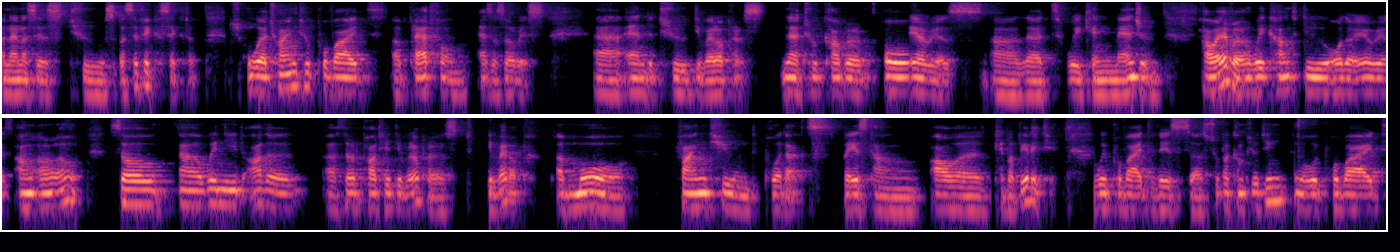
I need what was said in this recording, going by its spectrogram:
analysis to specific sector. We're trying to provide a platform as a service uh, and to developers uh, to cover all areas uh, that we can imagine. However, we can't do all the areas on our own. So uh, we need other uh, third-party developers to develop a more fine-tuned products based on our capability. We provide this uh, supercomputing, we provide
